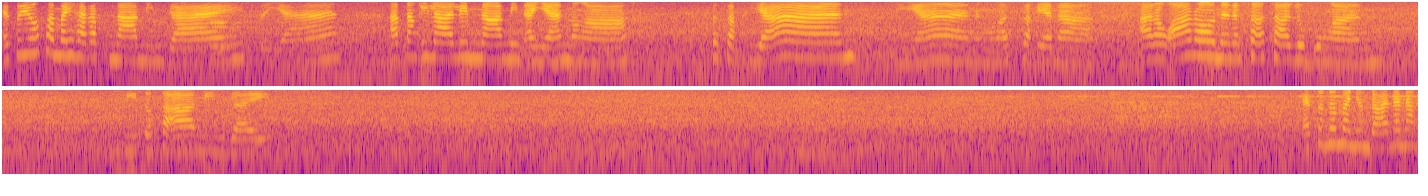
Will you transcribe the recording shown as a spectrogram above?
Ito yung sa may harap namin guys. Ayan. At ang ilalim namin, ayan, mga sasakyan. Ayan, ang mga sasakyan na araw-araw na nagsasalubungan dito sa amin guys. Eto naman yung daanan ng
